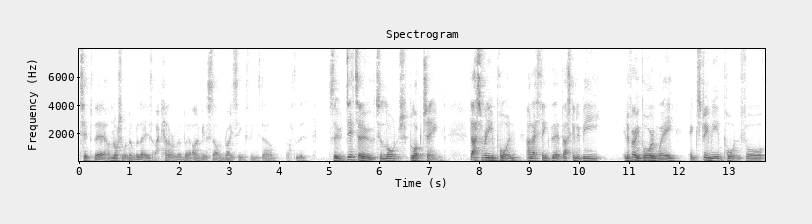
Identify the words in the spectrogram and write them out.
tip there. I'm not sure what number that is. I cannot remember. I'm going to start writing things down after this. So ditto to launch blockchain that's really important, and I think that that's going to be, in a very boring way, extremely important for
